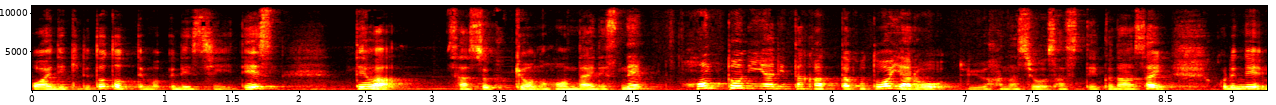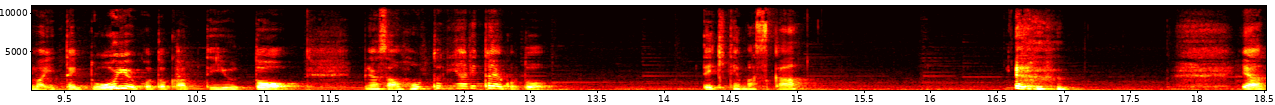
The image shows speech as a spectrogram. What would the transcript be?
お会いできるととっても嬉しいです。では早速今日の本題ですね。本当にやりたかったことをやろうという話をさせてください。これね、まあ、一体どういうことかっていうと皆さん本当にやりたいことできてますか？いや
